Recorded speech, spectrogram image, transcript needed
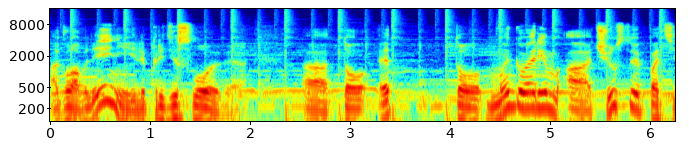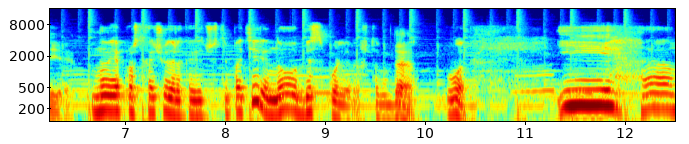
оглавление или предисловие, а, то это то мы говорим о чувстве потери. Ну, я просто хочу рассказать о чувстве потери, но без спойлеров, чтобы да. было. Вот. И э,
